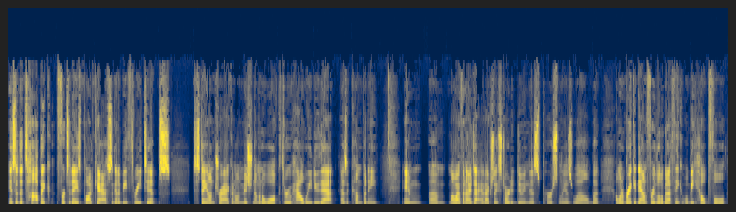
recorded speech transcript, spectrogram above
And so the topic for today's podcast is going to be three tips to stay on track and on mission. I'm going to walk through how we do that as a company. And um, my wife and I have actually started doing this personally as well. But I want to break it down for a little bit. I think it will be helpful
